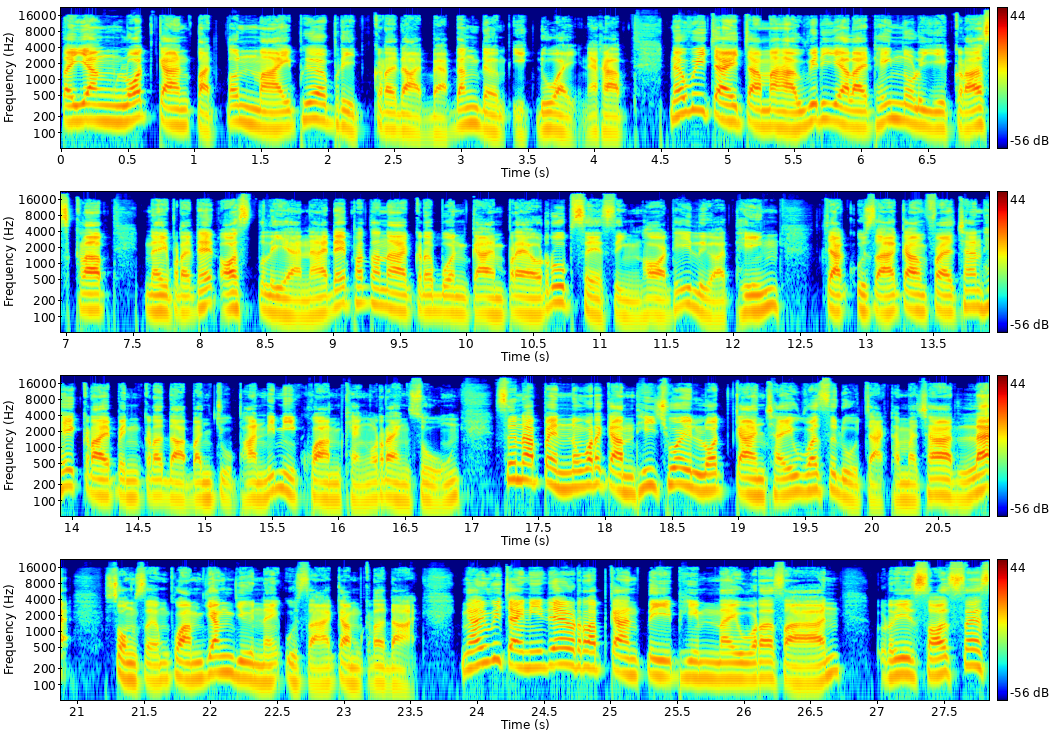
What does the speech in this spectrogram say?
แต่ยังลดการตัดต้นไม้เพื่อผลิตกระดาษแบบดั้งเดิมอีกด้วยนะครับนักวิจัยจากมหาวิทยาลัยเทคโนโลยีกรัสครับในประเทศออสเตรียนะได้พัฒนากระบวนการแปรรูปเศษสิ่งทอที่เหลือทิ้ง จากอุตสาหกรรมแฟชั่นให้กลายเป็นกระดาษบรรจุภัณฑ์ที่มีความแข็งแรงสูง ซึ่งนับเป็นนวัตกรรมที่ช่วยลดการใช้วัสดุจากธรรมชาติ และส่งเสริมความยั่งยืนในอุตสาหกรรมกระดาษ งานวิจัยนี้ได้รับการตีพิมพ์ในวารสาร Resources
